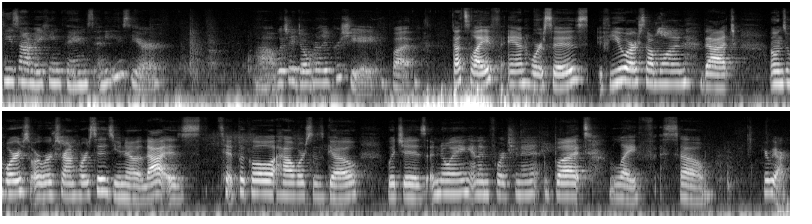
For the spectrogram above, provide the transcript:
he's not making things any easier uh, which I don't really appreciate, but that's life and horses. If you are someone that owns a horse or works around horses, you know that is typical how horses go, which is annoying and unfortunate, but life. So here we are.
